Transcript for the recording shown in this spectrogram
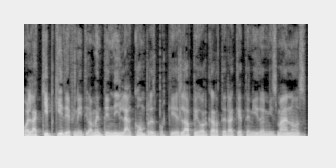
o la KeepKey definitivamente ni la compres porque es la peor cartera que he tenido en mis manos.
